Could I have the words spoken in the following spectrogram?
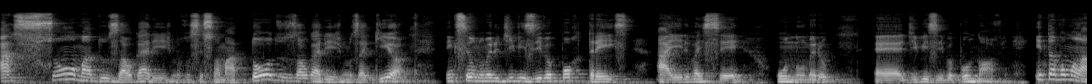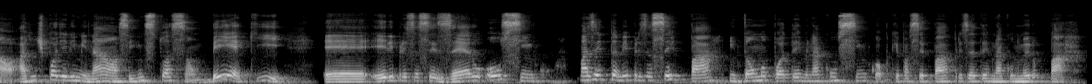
a soma dos algarismos, você somar todos os algarismos aqui, ó, tem que ser um número divisível por 3. Aí ele vai ser um número é, divisível por 9. Então, vamos lá. Ó. A gente pode eliminar ó, a seguinte situação. B aqui, é, ele precisa ser 0 ou 5, mas ele também precisa ser par, então não pode terminar com 5, ó, porque para ser par precisa terminar com número par.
